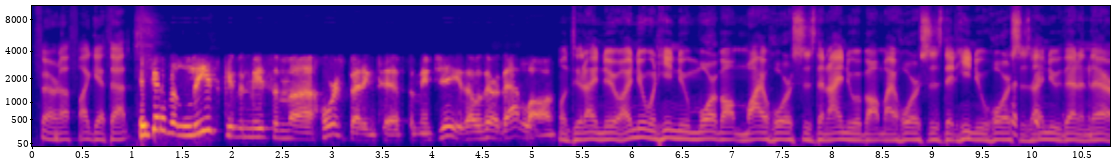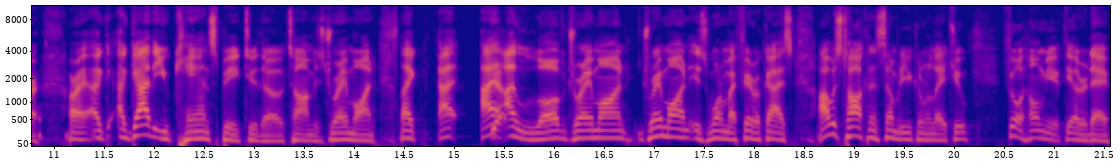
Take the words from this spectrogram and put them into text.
Fair enough. I get that. He could have at least given me some uh, horse betting tips. I mean, geez, I was there that long. Well, dude, I knew. I knew when he knew more about my horses than I knew about my horses that he knew horses. I knew then and there. All right, a, a guy that you can speak to though, Tom, is Draymond. Like I. I, Yeah. I love Draymond. Draymond is one of my favorite guys. I was talking to somebody you can relate to, Phil Hellmuth, the other day.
